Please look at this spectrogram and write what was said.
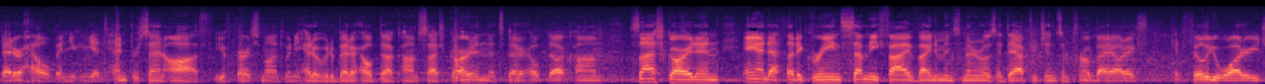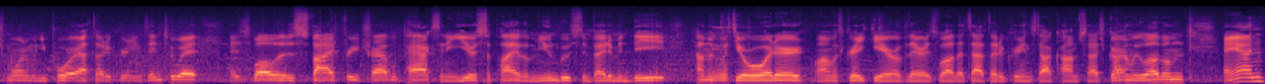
BetterHelp, and you can get 10% off your first month when you head over to betterhelp.com slash garden. That's betterhelp.com slash garden. And Athletic Greens, 75 vitamins, minerals, adaptogens, and probiotics can fill your water each morning when you pour Athletic Greens into it, as well as five free travel packs and a year's supply of immune boost and vitamin D coming with your order, along with great gear over there as well. That's athleticgreens.com slash garden. We love them. And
